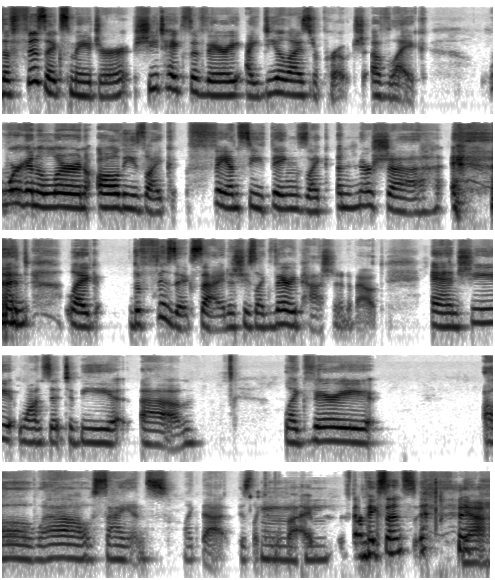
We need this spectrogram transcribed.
the physics major, she takes a very idealized approach of like, we're going to learn all these like fancy things like inertia and like the physics side and she's like very passionate about and she wants it to be um like very oh wow science like that is like mm-hmm. the vibe mm-hmm. if that makes sense yeah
